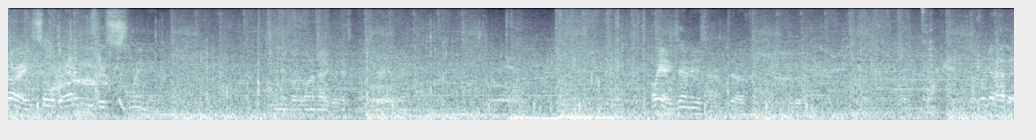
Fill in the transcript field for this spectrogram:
Alright, so the enemy is swinging. And it automatically Oh yeah, examination arm. Duh. I forgot I have that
